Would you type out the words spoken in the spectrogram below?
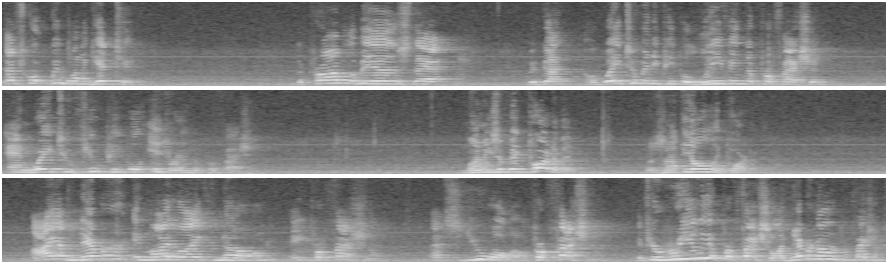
that's what we want to get to. The problem is that we've got uh, way too many people leaving the profession and way too few people entering the profession. Money's a big part of it, but it's not the only part of it. I have never in my life known a professional, that's you all, a professional. If you're really a professional, I've never known a professional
